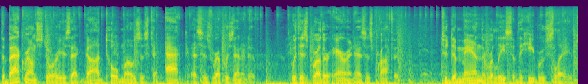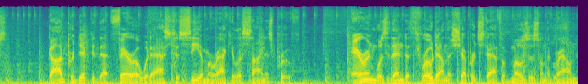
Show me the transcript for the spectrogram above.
The background story is that God told Moses to act as his representative, with his brother Aaron as his prophet, to demand the release of the Hebrew slaves. God predicted that Pharaoh would ask to see a miraculous sign as proof. Aaron was then to throw down the shepherd's staff of Moses on the ground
